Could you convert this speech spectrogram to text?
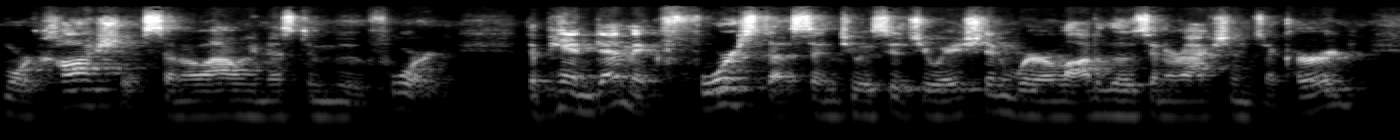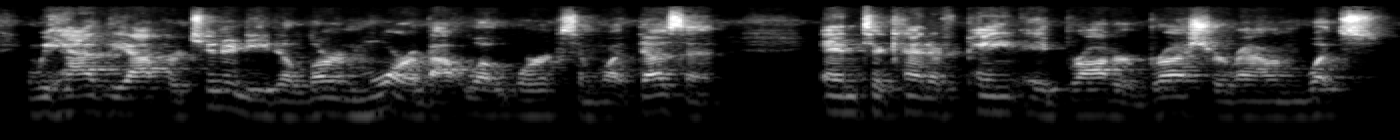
more cautious in allowing us to move forward the pandemic forced us into a situation where a lot of those interactions occurred. And we had the opportunity to learn more about what works and what doesn't, and to kind of paint a broader brush around what's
